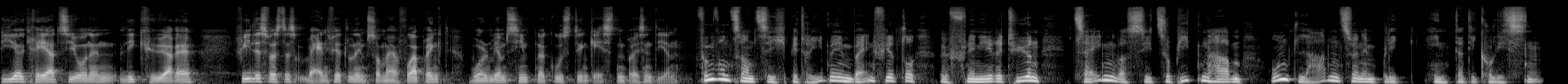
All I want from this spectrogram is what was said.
Bierkreationen, Liköre. Vieles, was das Weinviertel im Sommer hervorbringt, wollen wir am 7. August den Gästen präsentieren. 25 Betriebe im Weinviertel öffnen ihre Türen, zeigen, was sie zu bieten haben und laden zu einem Blick hinter die Kulissen.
